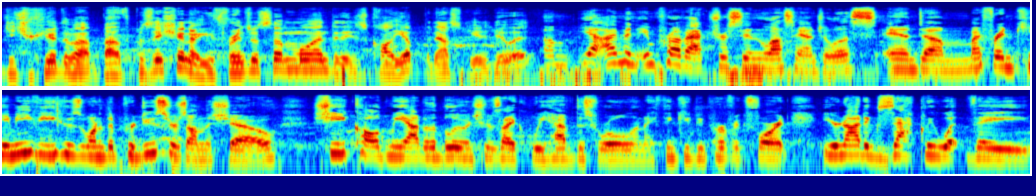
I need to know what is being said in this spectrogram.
did you hear about, about the position? Are you friends with someone? Did they just call you up and ask you to do it? Um, yeah, I'm an improv actress in Los Angeles, and um, my friend Kim Evey, who's one of the producers on the show, she called me out of the blue and she was like, "We have this role, and I think you'd be perfect for it. You're not exactly what they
